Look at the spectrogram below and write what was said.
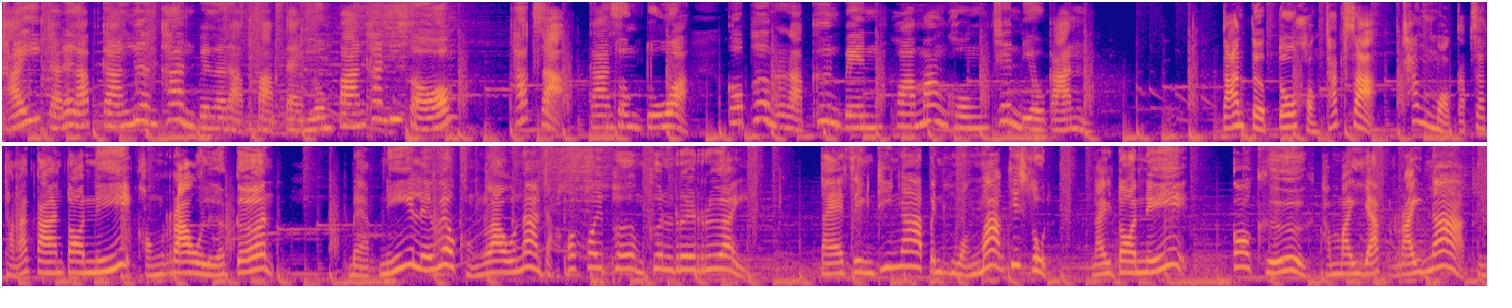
ใช้จะได้รับการเลื่อนขั้นเป็นระดับปรับแต่งลมปานขั้นที่ 2 ทักษะการทรงตัว ก็เพิ่มระดับขึ้นเป็นความมั่งคงเช่นเดียวกัน การเติบโตของทักษะช่างเหมาะกับสถานการณ์ตอนนี้ของเราเหลือเกิน แบบนี้เลเวลของเราน่าจะค่อยๆเพิ่มขึ้นเรื่อยๆ แต่สิ่งที่น่าเป็นห่วงมากที่สุด ในตอนนี้ก็คือทำไมยักษ์ไร้หน้าถึง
